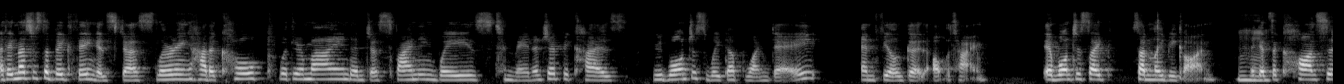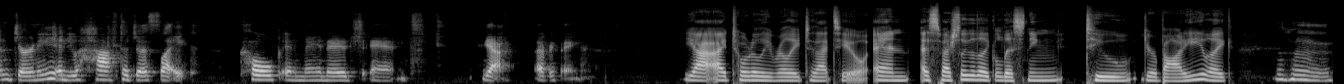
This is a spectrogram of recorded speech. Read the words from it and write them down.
I think that's just a big thing is just learning how to cope with your mind and just finding ways to manage it because you won't just wake up one day and feel good all the time. It won't just like suddenly be gone. Mm-hmm. Like it's a constant journey and you have to just like cope and manage and yeah, everything. Yeah, I totally relate to that too. And especially like listening to your body. Like, mm-hmm.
